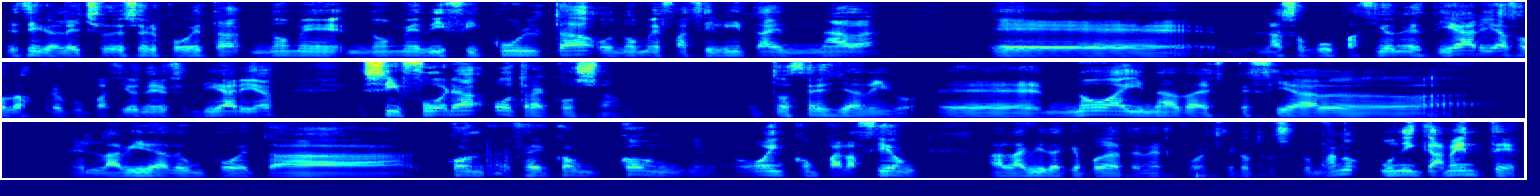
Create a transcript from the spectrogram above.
Es decir, el hecho de ser poeta no me, no me dificulta o no me facilita en nada eh, las ocupaciones diarias o las preocupaciones diarias si fuera otra cosa. Entonces, ya digo, eh, no hay nada especial en la vida de un poeta con, con, con, o en comparación a la vida que pueda tener cualquier otro ser humano. Únicamente,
